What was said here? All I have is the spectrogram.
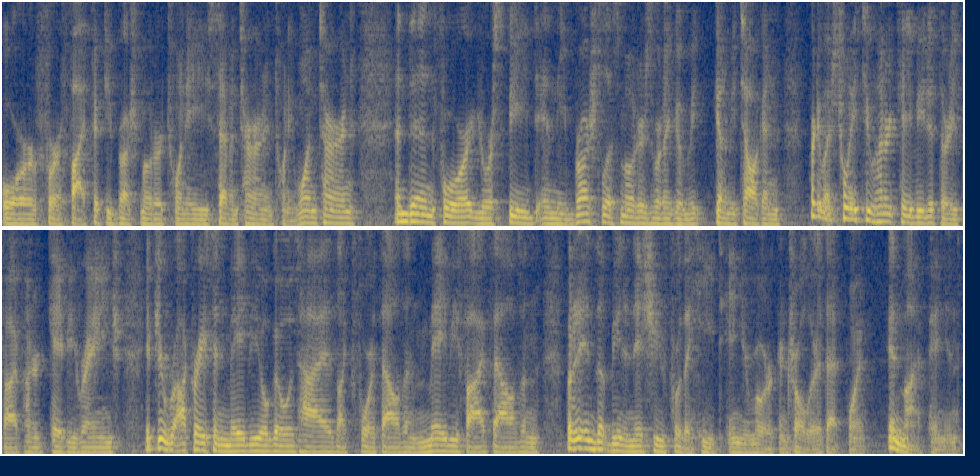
or for a 550 brush motor, 27 turn and 21 turn. And then for your speeds in the brushless motors, we're to be, going to be talking pretty much 2200 kV to 3500 kV range. If you're rock racing, maybe you'll go as high as like 4000, maybe 5000, but it ends up being an issue for the heat in your motor controller at that point, in my opinion.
